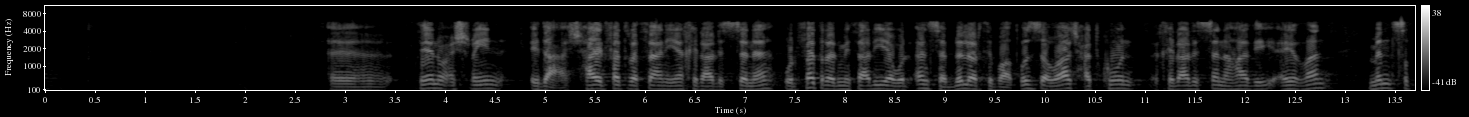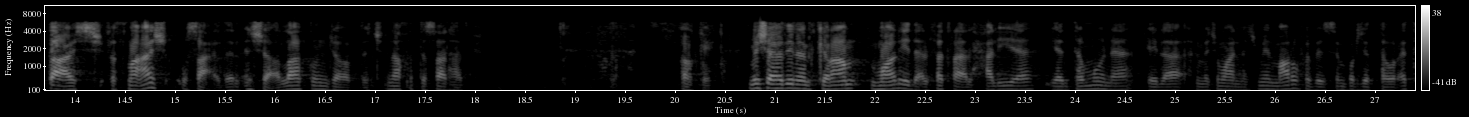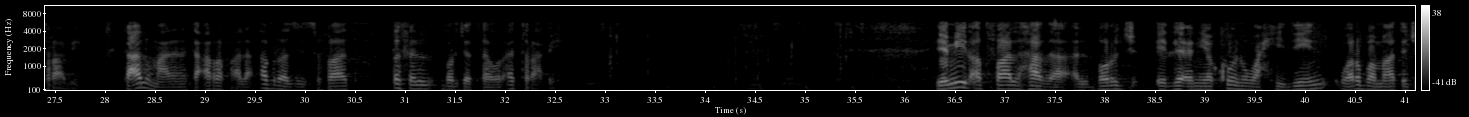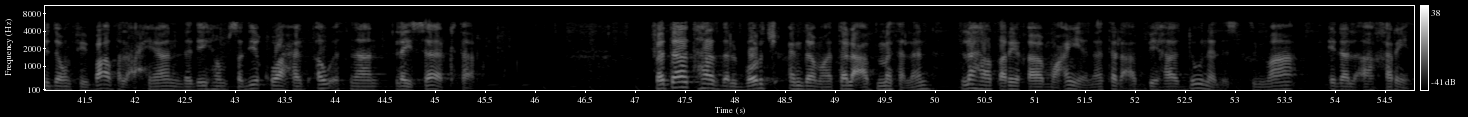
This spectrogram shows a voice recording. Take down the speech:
آه، 22 11 هاي الفترة الثانية خلال السنة والفترة المثالية والأنسب للارتباط والزواج حتكون خلال السنة هذه أيضا من 16 12 وصاعدا. إن شاء الله أكون جاوبتك ناخذ اتصال هاتفي OK. مشاهدينا الكرام مواليد الفترة الحالية ينتمون إلى المجموعة النجمية المعروفة باسم برج الثور الترابي. تعالوا معنا نتعرف على أبرز صفات طفل برج الثور الترابي. يميل أطفال هذا البرج لأن يكونوا وحيدين وربما تجدهم في بعض الأحيان لديهم صديق واحد أو اثنان ليس أكثر. فتاة هذا البرج عندما تلعب مثلا لها طريقة معينة تلعب بها دون الاستماع إلى الآخرين.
